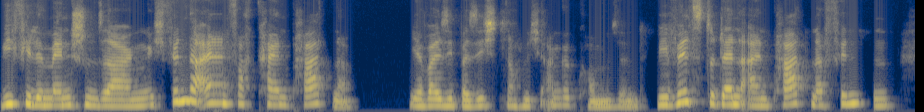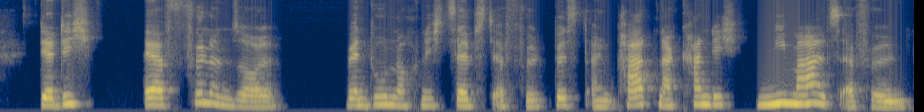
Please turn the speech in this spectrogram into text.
wie viele Menschen sagen, ich finde einfach keinen Partner, ja, weil sie bei sich noch nicht angekommen sind. Wie willst du denn einen Partner finden, der dich erfüllen soll, wenn du noch nicht selbst erfüllt bist. Ein Partner kann dich niemals erfüllen.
